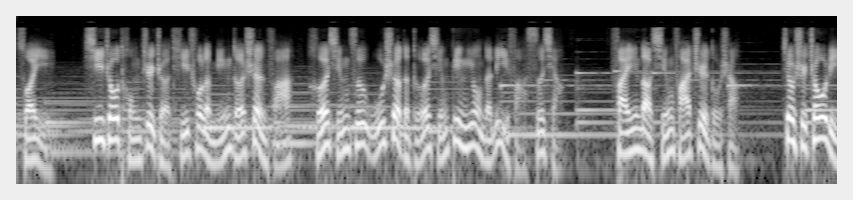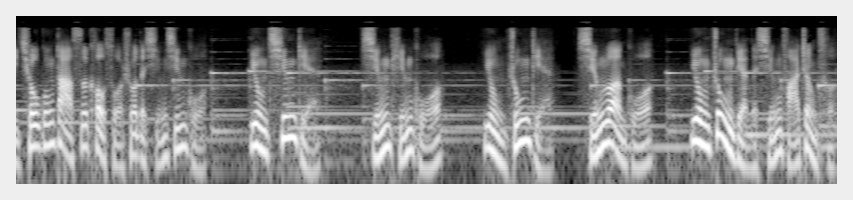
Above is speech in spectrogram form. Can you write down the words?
所以西周统治者提出了明德慎罚和刑资无赦的德行并用的立法思想，反映到刑罚制度上，就是周礼秋公大司寇所说的刑新国，用轻点；刑平国，用中点；刑乱国，用重点的刑罚政策。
